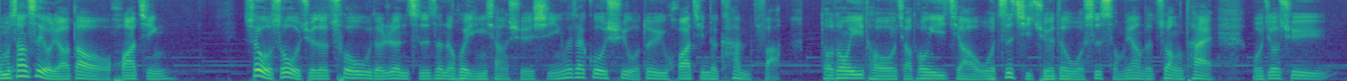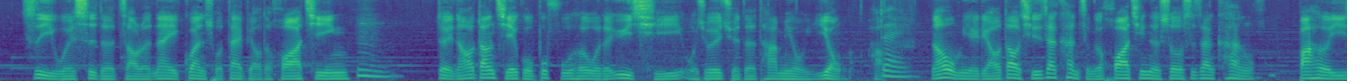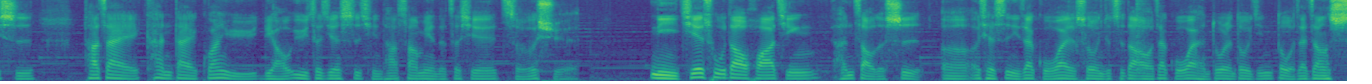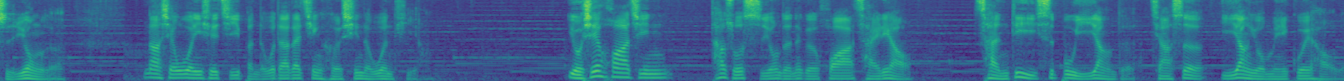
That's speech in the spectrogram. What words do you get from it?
我们上次有聊到花精，所以我说我觉得错误的认知真的会影响学习，因为在过去我对于花精的看法，头痛医头，脚痛医脚，我自己觉得我是什么样的状态，我就去自以为是的找了那一罐所代表的花精，嗯，对，然后当结果不符合我的预期，我就会觉得它没有用。好，对，然后我们也聊到，其实在看整个花精的时候，是在看巴赫医师。他在看待关于疗愈这件事情，它上面的这些哲学，你接触到花精很早的事，呃，而且是你在国外的时候，你就知道哦，在国外很多人都已经都有在这样使用了。那先问一些基本的，我等下再进核心的问题啊。有些花精它所使用的那个花材料产地是不一样的，假设一样有玫瑰好了。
